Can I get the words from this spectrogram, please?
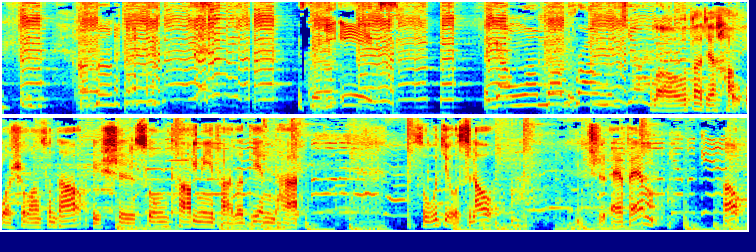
Hello，大家好，我是王松涛，这里是松涛心理法则电台，四五九四幺，是 FM。好，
